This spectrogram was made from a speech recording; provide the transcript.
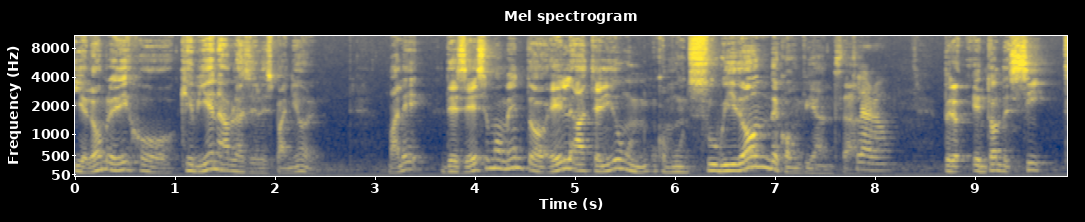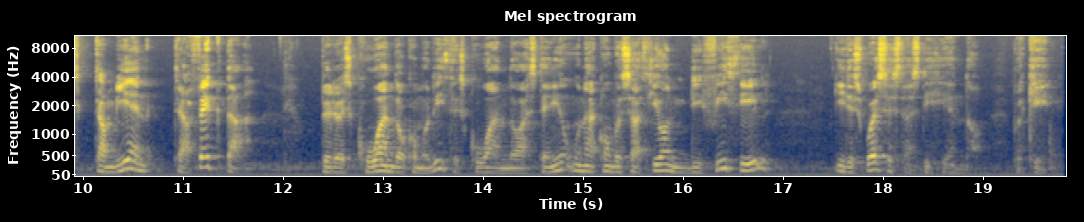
Y el hombre dijo, qué bien hablas el español. ¿Vale? Desde ese momento él ha tenido un, como un subidón de confianza. claro. Pero entonces sí, también te afecta. Pero es cuando, como dices, cuando has tenido una conversación difícil y después estás diciendo, ¿por qué?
